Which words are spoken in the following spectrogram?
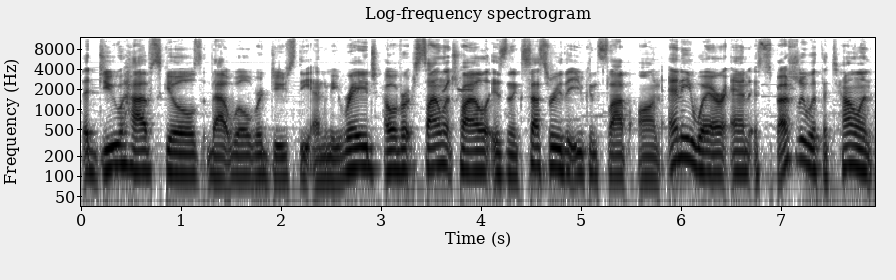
that do have skills that will reduce the enemy rage. However silent trial is an accessory that you can slap on anywhere and especially with the talent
